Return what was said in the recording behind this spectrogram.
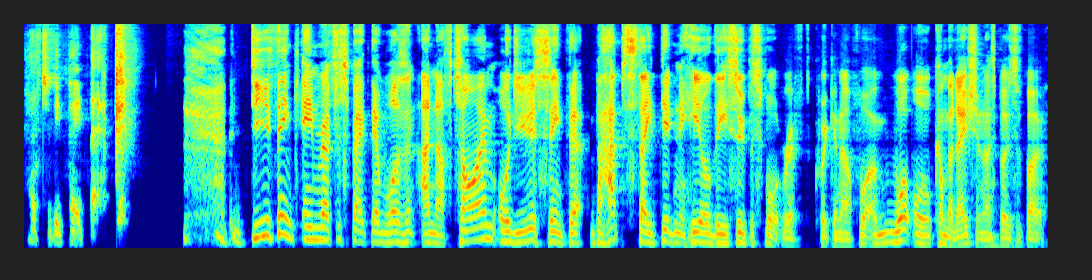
had to be paid back. Do you think, in retrospect, there wasn't enough time, or do you just think that perhaps they didn't heal the Supersport rift quick enough? What, um, what or combination, I suppose, of both?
